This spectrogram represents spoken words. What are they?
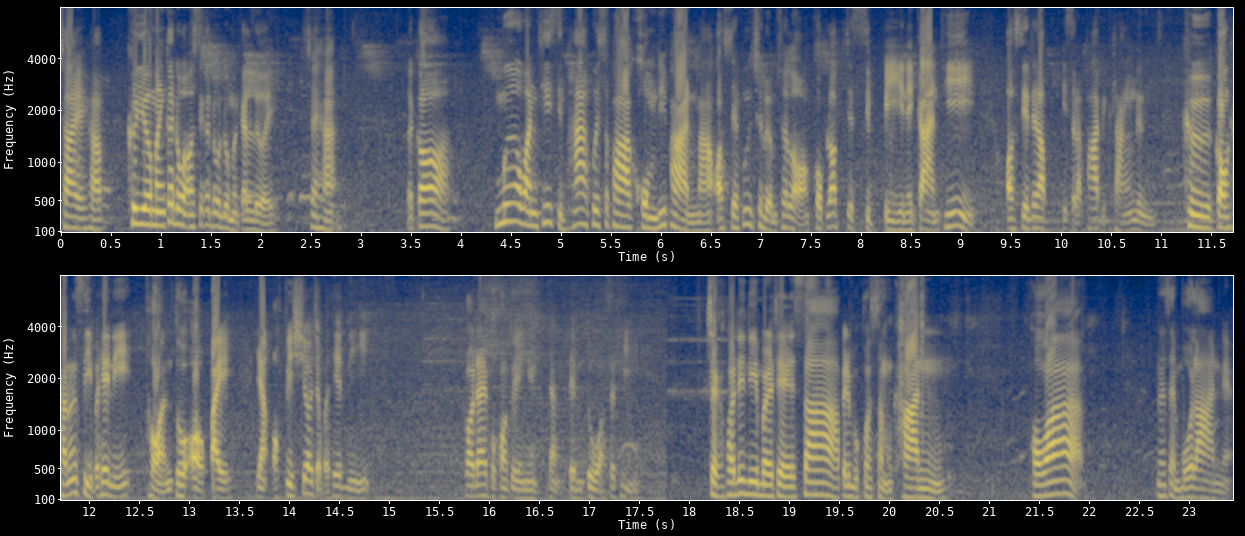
ใช่ครับ คือเยอรมันก็โดนออสเตรียก็โดนเหมือนกันเลยใช่ฮะแล้วก็เมื่อวันที่ 15 พฤษภาคมที่ผ่านมาออสเตรียเพิ่งเฉลิมฉลองครบรอบ 70 ปี ในการที่ออสเตรียได้รับอิสรภาพอีกครั้งหนึ่ง คือกองทัพทั้ง 4 ประเทศนี้ถอนตัวออกไปอย่างออฟฟิเชียลจากประเทศนี้ ก็ได้ปกครองตัวเองอย่างเต็มตัวสักทีจักรพรรดินีมาริเทเซาเป็นบุคคลสำคัญ เพราะว่าในสมัยโบราณเนี่ย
